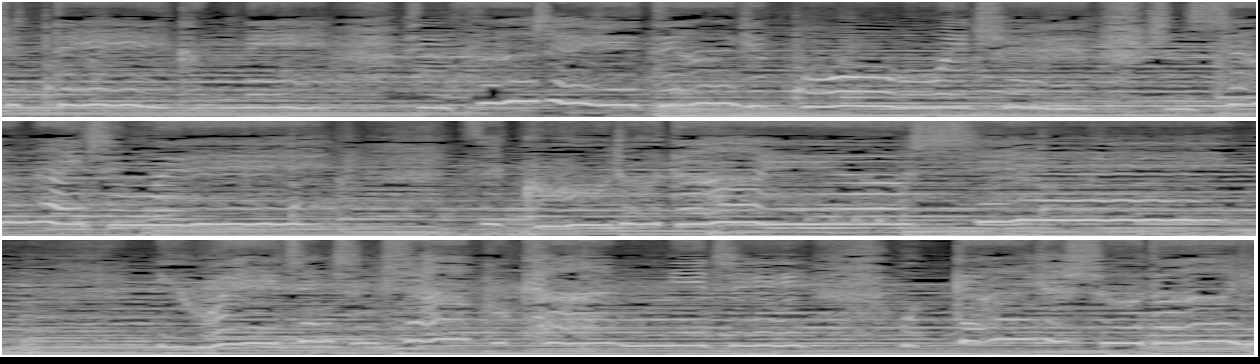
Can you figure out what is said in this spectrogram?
去抵抗你，骗自己一点也不委屈，深陷爱情里最孤独的游戏。以为坚强却不堪一击，我甘愿输得一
